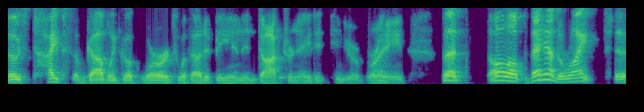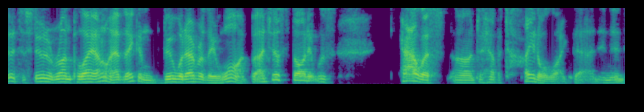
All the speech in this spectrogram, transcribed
those types of gobbledygook words without it being indoctrinated in your brain. But all up, they have the right, Stu. It's a student run play. I don't have, they can do whatever they want. But I just thought it was callous uh, to have a title like that. And it,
